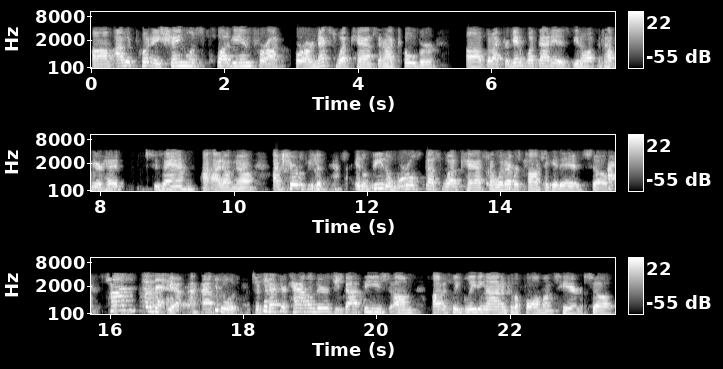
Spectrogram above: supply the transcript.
Um, I would put a shameless plug in for our, for our next webcast in October, uh, but I forget what that is. Do you know off the top of your head, Suzanne? I, I don't know. I'm sure it'll be the it'll be the world's best webcast on whatever topic it is. So I'm positive of that. yeah, absolutely. So check your calendars. You've got these um, obviously bleeding on into the fall months here. So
